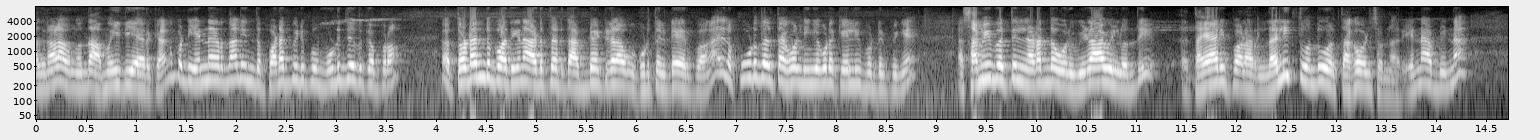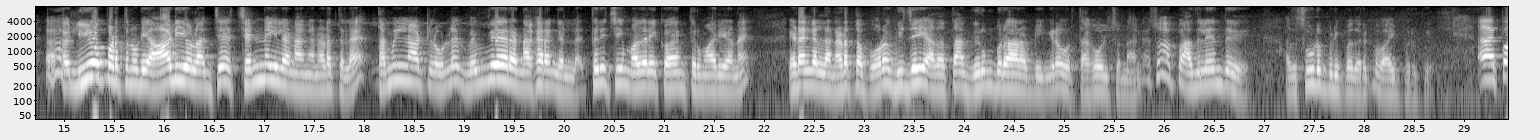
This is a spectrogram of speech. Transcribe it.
அதனால் அவங்க வந்து அமைதியாக இருக்காங்க. பட் என்ன இருந்தாலும் இந்த படப்பிடிப்பு முடிஞ்சதுக்கப்புறம் தொடர்ந்து பார்த்தீங்கன்னா அடுத்தடுத்த அப்டேட்களை அவங்க கொடுத்துக்கிட்டே இருப்பாங்க. அதில் கூடுதல் தகவல் நீங்கள் கூட கேள்விப்பட்டிருப்பீங்க. சமீபத்தில் நடந்த ஒரு விழாவில் வந்து தயாரிப்பாளர் லலித் வந்து ஒரு தகவல் சொன்னார். என்ன அப்படின்னா லியோ படத்தினுடைய ஆடியோ லான்ச்சை சென்னையில் நாங்கள் நடத்தலை. தமிழ்நாட்டில் உள்ள வெவ்வேறு நகரங்களில் திருச்சி மதுரை கோயம்புத்தூர் மாதிரியான இடங்களில் நடத்த போகிறோம் விஜய் அதைத்தான் விரும்புகிறார் அப்படிங்கிற ஒரு தகவல் சொன்னாங்க. ஸோ அப்போ அதுலேருந்து அது சூடு பிடிப்பதற்கு வாய்ப்பு இருக்குது இப்போ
